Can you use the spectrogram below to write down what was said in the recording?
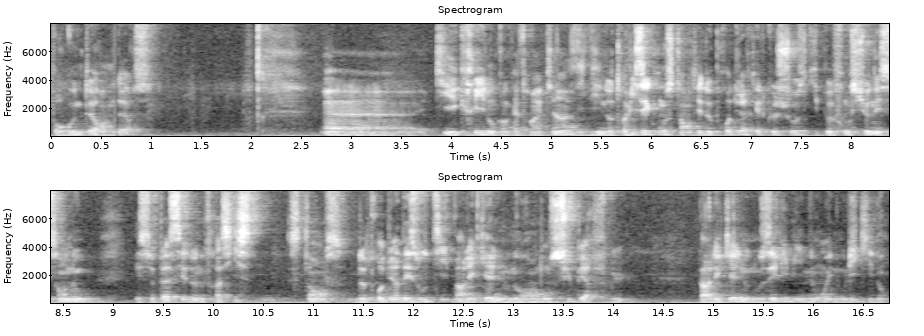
pour Gunther Anders, qui écrit donc en 95, il dit Notre visée constante est de produire quelque chose qui peut fonctionner sans nous et se passer de notre assistance, de produire des outils par lesquels nous nous rendons superflus, par lesquels nous nous éliminons et nous liquidons.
